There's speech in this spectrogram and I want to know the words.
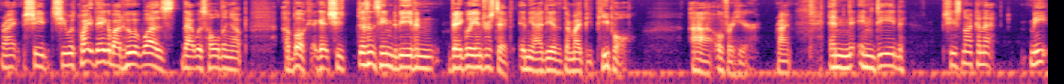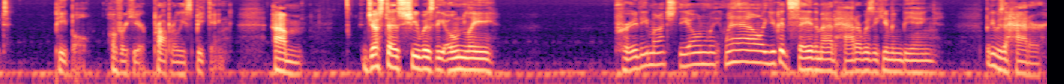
right? She she was quite vague about who it was that was holding up a book. Again, she doesn't seem to be even vaguely interested in the idea that there might be people uh, over here, right? And indeed, she's not going to meet people over here, properly speaking. Um, just as she was the only, pretty much the only, well, you could say the Mad Hatter was a human being, but he was a hatter.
